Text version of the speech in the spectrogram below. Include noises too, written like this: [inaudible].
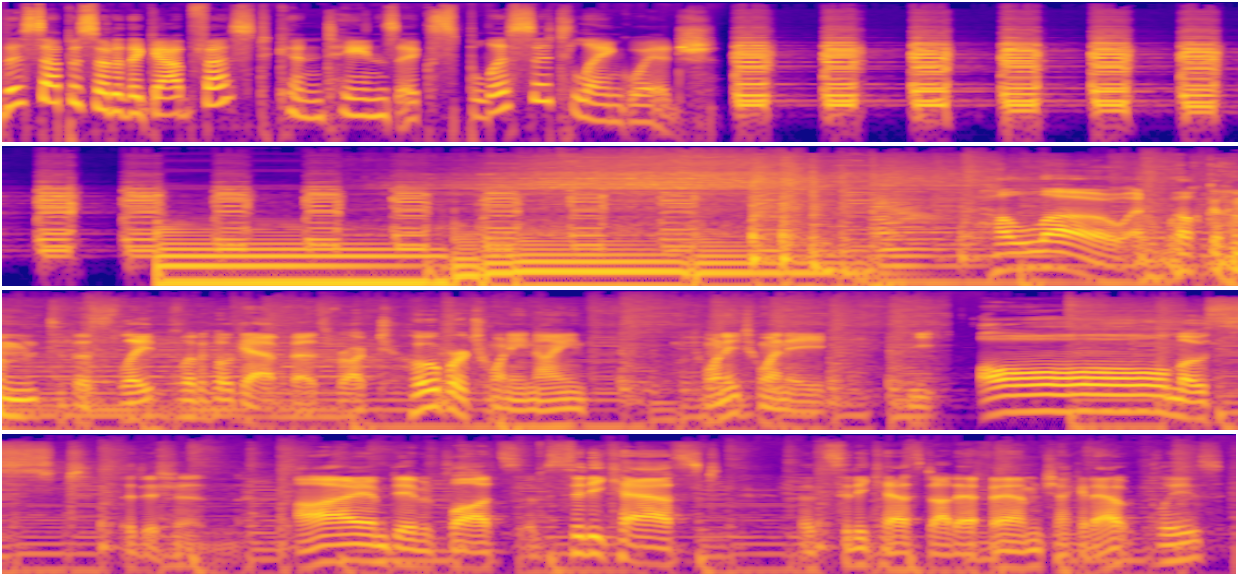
This episode of the Gabfest contains explicit language. Hello, and [laughs] welcome to the Slate Political Gabfest for October 29th, 2020, the almost edition. I am David Plotz of CityCast. That's citycast.fm. Check it out, please.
